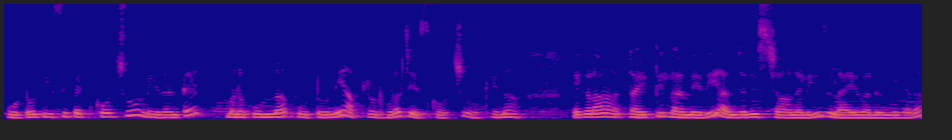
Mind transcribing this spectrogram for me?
ఫోటో తీసి పెట్టుకోవచ్చు లేదంటే మనకు ఉన్న ఫోటోని అప్లోడ్ కూడా చేసుకోవచ్చు. ఓకేనా? ఇక్కడ టైటిల్ అనేది అంజలిస్ ఛానల్ ఈజ్ లైవ్ అని ఉంది కదా?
